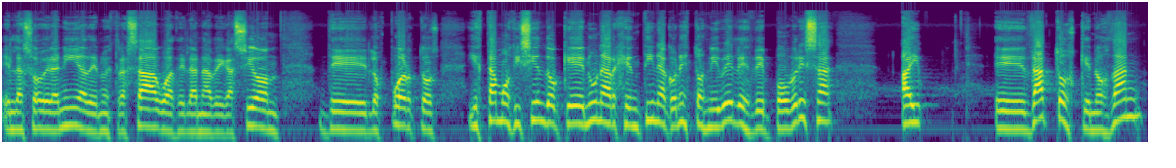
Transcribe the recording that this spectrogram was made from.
en la soberanía de nuestras aguas, de la navegación, de los puertos. Y estamos diciendo que en una Argentina con estos niveles de pobreza hay eh, datos que nos dan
